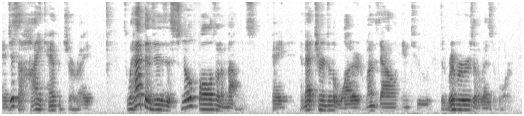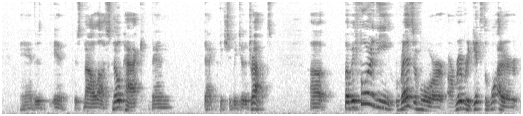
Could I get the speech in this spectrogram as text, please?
and just a high temperature, right? So what happens is the snow falls on the mountains, okay? And that turns into water, it runs down into the rivers and the reservoir. And there's, if there's not a lot of snowpack, then that can contribute to the drought. Uh, but before the reservoir or river gets the water,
